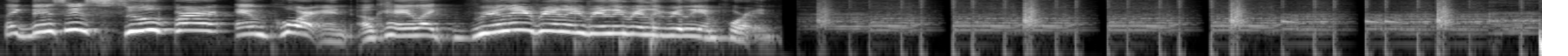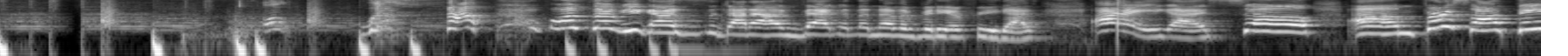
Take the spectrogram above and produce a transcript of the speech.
Like, this is super important, okay? Like, really, really, really, really, really important. Oh. What's up, you guys? It's Adana. I'm back with another video for you guys. All right, you guys. So, um, first off, thank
